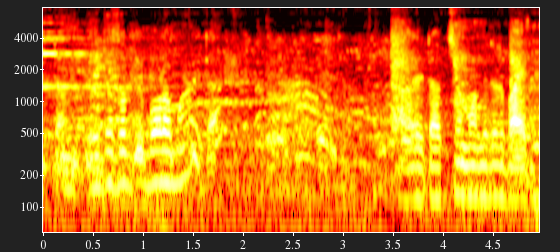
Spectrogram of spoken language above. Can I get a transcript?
একটা, এটা সবচেয়ে বড় মা, এটা। আর এটা হচ্ছে মন্দিরের বাইরে।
